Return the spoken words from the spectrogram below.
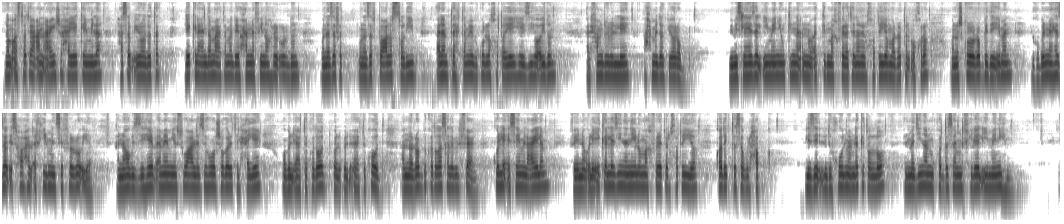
لم أستطع أن أعيش حياة كاملة حسب إرادتك لكن عندما اعتمد يوحنا في نهر الأردن ونزفت ونزفت على الصليب. ألم تهتم بكل خطاياي هذه أيضا؟ الحمد لله أحمدك يا رب. بمثل هذا الإيمان يمكننا أن نؤكد مغفرتنا للخطية مرة أخرى ونشكر الرب دائما. يخبرنا هذا الإصحاح الأخير من سفر الرؤيا أنه بالذهاب أمام يسوع الذي هو شجرة الحياة وبالاعتقاد وبالاعتقاد أن الرب قد غسل بالفعل كل أسامي العالم فإن أولئك الذين نالوا مغفرة الخطية قد اكتسبوا الحق. لدخول مملكة الله المدينة المقدسة من خلال إيمانهم.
